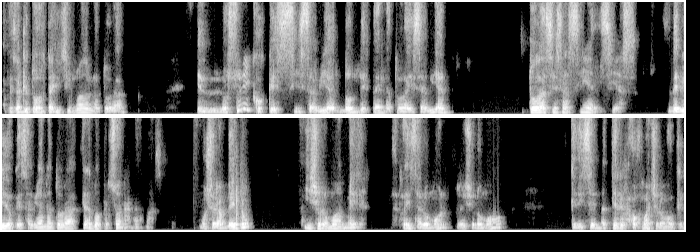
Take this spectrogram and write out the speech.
a pesar que todo está insinuado en la Torah, los únicos que sí sabían dónde está en la Torah y sabían todas esas ciencias, debido a que sabían la Torah, eran dos personas nada más. Moshe Rabbeinu y Shlomo Amelech. El rey Salomón, el rey Shlomo, que dice, el Shlomo, que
